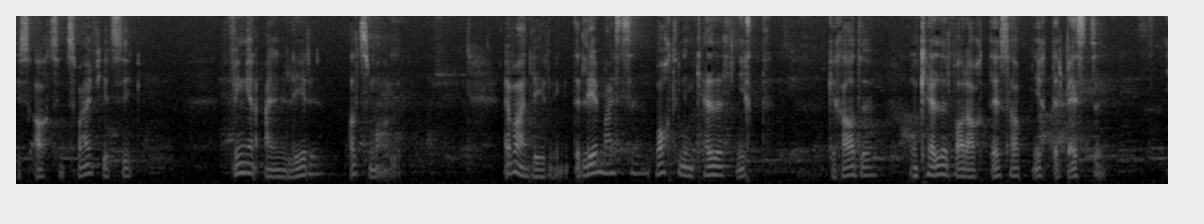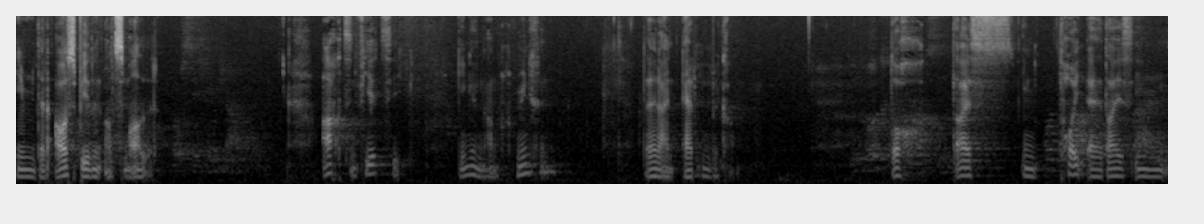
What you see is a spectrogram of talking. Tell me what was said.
bis 1842 fing er eine Lehre als Maler. Er war ein Lehrling. Der Lehrmeister mochte den Keller nicht gerade und Keller war auch deshalb nicht der Beste in der Ausbildung als Maler. 1840 ging er nach München, da er ein Erben bekam. Doch da es, in Teu äh, da es in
